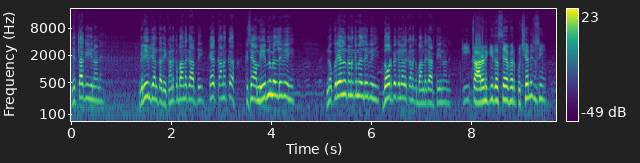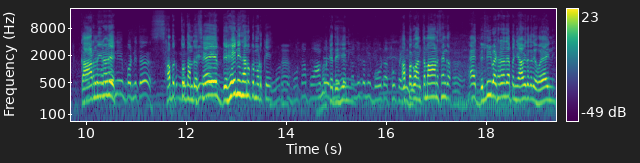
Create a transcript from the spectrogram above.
ਦਿੱਤਾ ਕੀ ਇਹਨਾਂ ਨੇ? ਗਰੀਬ ਜਨਤਾ ਦੀ ਕਣਕ ਬੰਦ ਕਰਤੀ ਕਿ ਕਣਕ ਕਿਸੇ ਅਮੀਰ ਨੂੰ ਮਿਲਦੀ ਵੀ ਸੀ ਨੌਕਰੀਆਂ ਨੂੰ ਕਣਕ ਮਿਲਦੀ ਵੀ ਸੀ 2 ਰੁਪਏ ਕਿਲੋ ਵਾਲੀ ਕਣਕ ਬੰਦ ਕਰਤੀ ਇਹਨਾਂ ਨੇ। ਕੀ ਕਾਰਨ ਕੀ ਦੱਸਿਆ ਫਿਰ? ਪੁੱਛਿਆ ਨਹੀਂ ਤੁਸੀਂ? ਕਾਰਨ ਇਹਨਾਂ ਨੇ ਸਭ ਤੋਂ ਤੁਹਾਨੂੰ ਦੱਸਿਆ ਇਹ ਦੇਹੇ ਨਹੀਂ ਸਾਨੂੰ ਕਿ ਮੁੜ ਕੇ। ਮੁੜ ਕੇ ਦੇਹੇ ਨਹੀਂ। ਆ ਭਗਵੰਤ ਮਾਨ ਸਿੰਘ ਇਹ ਦਿੱਲੀ ਬੈਠਾ ਰਹਿੰਦਾ ਪੰਜਾਬ 'ਚ ਤਾਂ ਕਦੇ ਹੋਇਆ ਹੀ ਨਹੀਂ।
